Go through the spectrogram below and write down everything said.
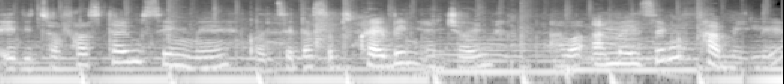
If it's your first time seeing me, consider subscribing and join our amazing family.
